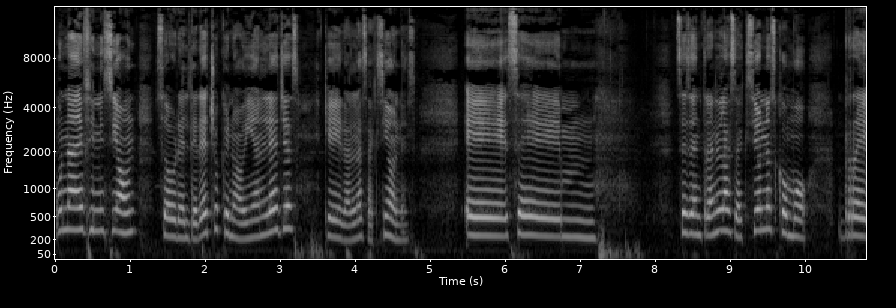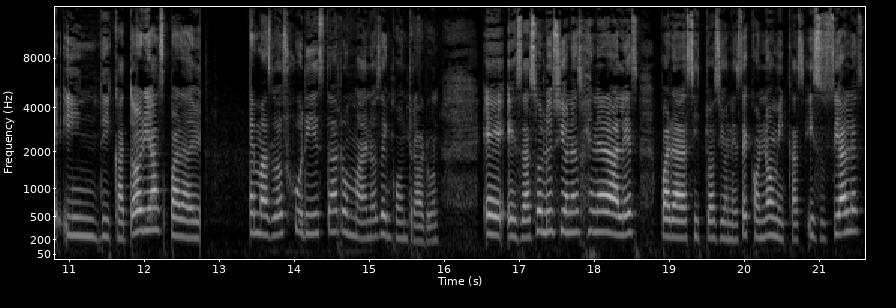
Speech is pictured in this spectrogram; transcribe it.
una definición sobre el derecho que no habían leyes, que eran las acciones. se, mm, se centran en las acciones como reindicatorias para... Además, los juristas romanos encontraron eh, esas soluciones generales para situaciones económicas y sociales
